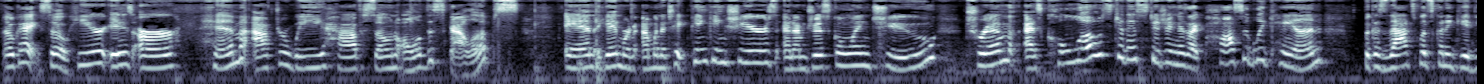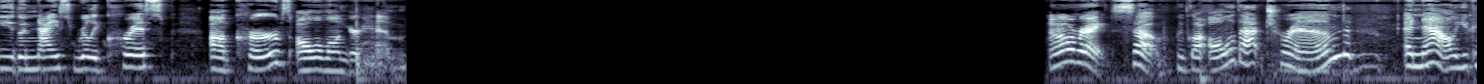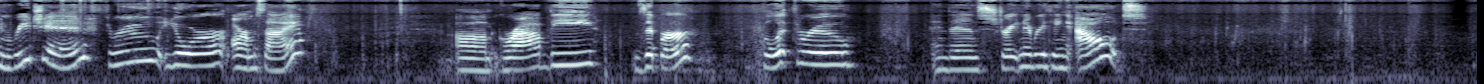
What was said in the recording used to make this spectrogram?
Okay, so here is our hem after we have sewn all of the scallops. And again, we're, I'm gonna take pinking shears and I'm just going to trim as close to this stitching as I possibly can because that's what's gonna give you the nice, really crisp um, curves all along your hem. All right, so we've got all of that trimmed. And now you can reach in through your armscye, um, grab the zipper, pull it through, and then straighten everything out.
